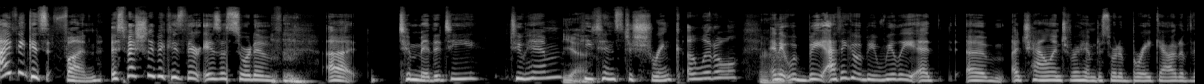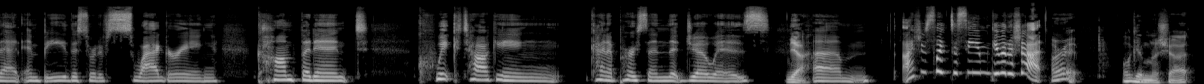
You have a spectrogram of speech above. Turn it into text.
I think it's fun, especially because there is a sort of uh timidity to him. Yeah. He tends to shrink a little. And Uh-huh. it would be I think it would be really a um, a challenge for him to sort of break out of that and be the sort of swaggering, confident, quick talking kind of person that Joe is. Yeah. Um I just like to see him give it a shot. All right. I'll give him a shot.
